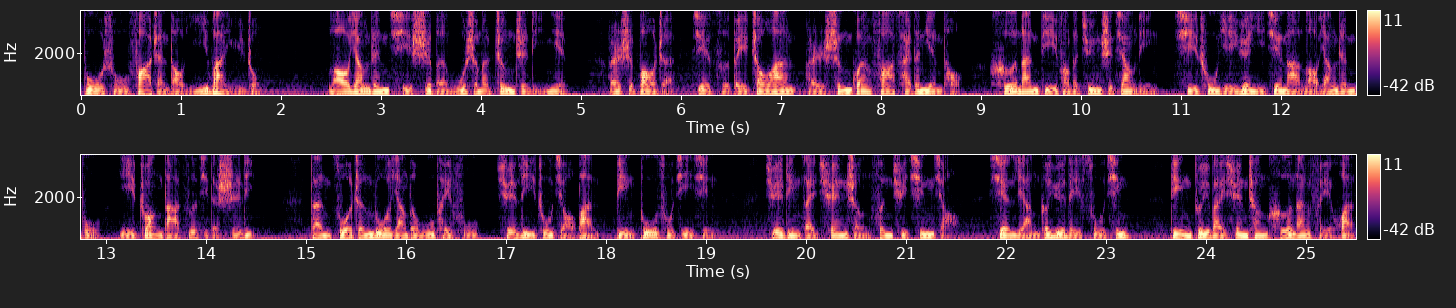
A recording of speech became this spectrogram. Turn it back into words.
部署发展到一万余众。老洋人起事本无什么政治理念。而是抱着借此被招安而升官发财的念头，河南地方的军事将领起初也愿意接纳老洋人部以壮大自己的实力，但坐镇洛阳的吴佩孚却力主搅拌并督促进行，决定在全省分区清剿，限两个月内肃清，并对外宣称河南匪患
